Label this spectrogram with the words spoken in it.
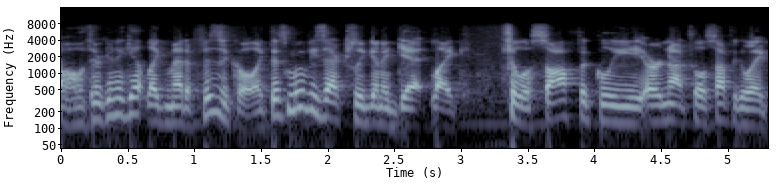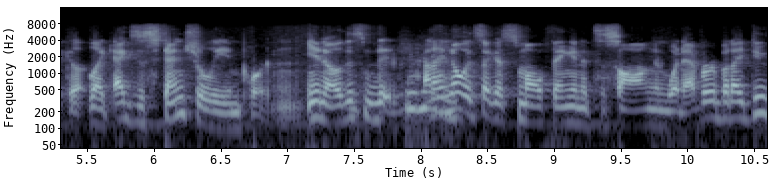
oh, they're gonna get like metaphysical. Like this movie's actually gonna get like philosophically or not philosophically like like existentially important. You know this and i know it's like a small thing and it's a song and whatever but i do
